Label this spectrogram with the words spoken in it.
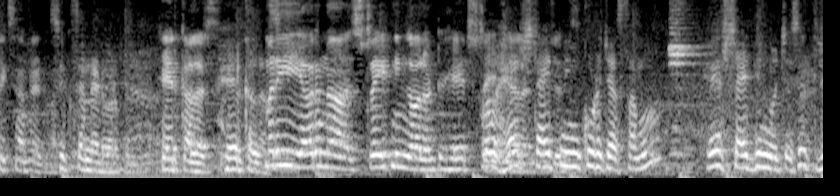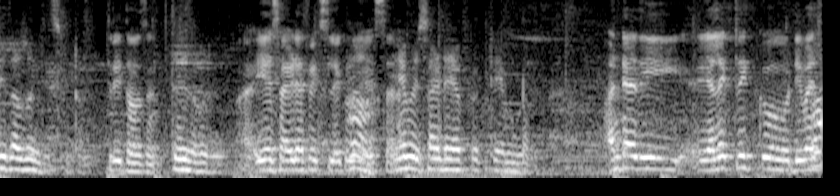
సిక్స్ హండ్రెడ్ సిక్స్ హండ్రెడ్ వరకు ఉంది. హెయిర్ కలర్స్ హెయిర్ కలర్ మరి ఎవరైనా స్ట్రైట్నింగ్ కావాలంటే హెయిర్ హెయిర్ స్ట్రైట్నింగ్ కూడా చేస్తాము. హెయిర్ స్ట్రైట్నింగ్ వచ్చేసి త్రీ థౌజండ్ తీసుకుంటాం త్రీ థౌసండ్ త్రీ థౌజండ్ ఏ సైడ్ ఎఫెక్ట్స్ లేకుండా చేస్తారు? ఏమి సైడ్ ఎఫెక్ట్ ఏమి ఉండదు. అంటే అది ఎలక్ట్రిక్ డివైస్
